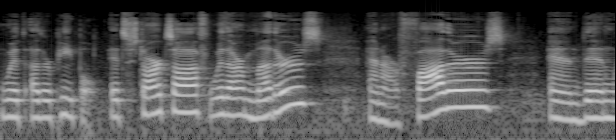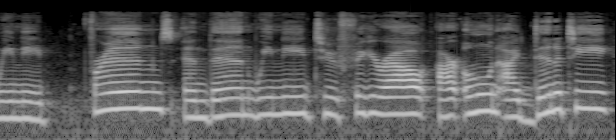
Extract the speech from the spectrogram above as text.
with other people. It starts off with our mothers and our fathers, and then we need friends, and then we need to figure out our own identity.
